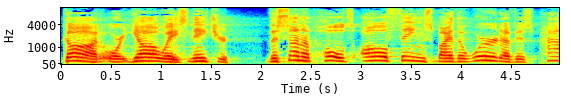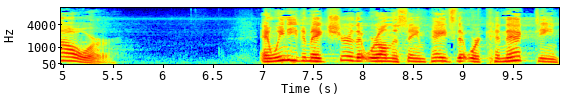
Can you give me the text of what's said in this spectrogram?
God or Yahweh's nature. The Son upholds all things by the word of his power. And we need to make sure that we're on the same page, that we're connecting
